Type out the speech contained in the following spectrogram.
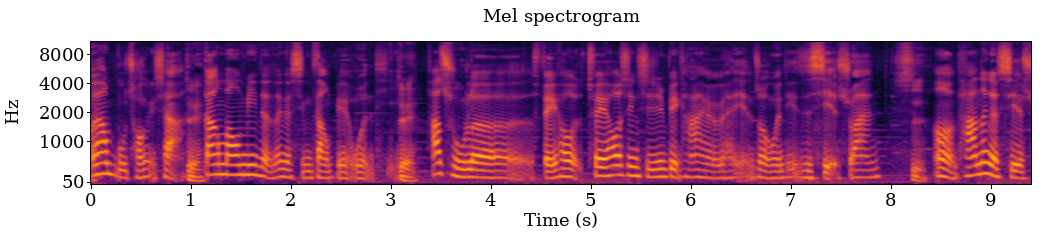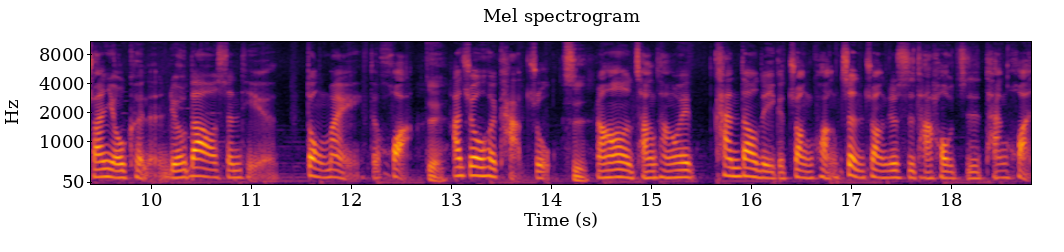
我想补充一下，对，刚猫咪的那个心脏病的问题，对，它除了肥厚肥厚性心肌病，它还有一个很严重的问题是血栓，是，嗯，它那个血栓有可能流到身体的。动脉的话，对，它就会卡住，是，然后常常会看到的一个状况症状就是它后肢瘫痪，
